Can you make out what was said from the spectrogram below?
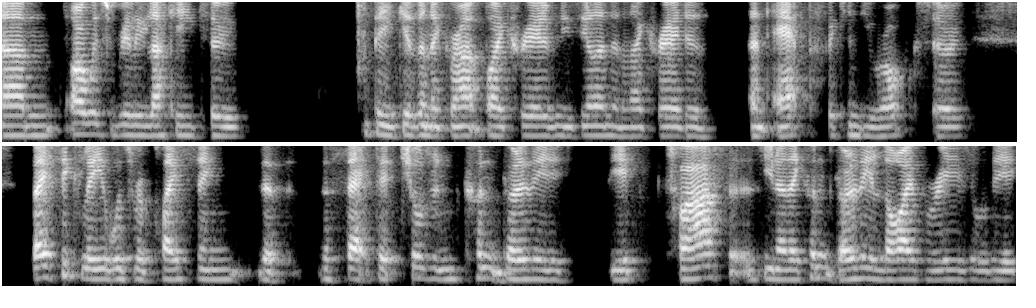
um, I was really lucky to be given a grant by Creative New Zealand, and I created an app for Kindy Rock. So basically, it was replacing the the fact that children couldn't go to their their classes. You know, they couldn't go to their libraries or their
